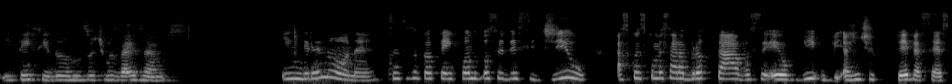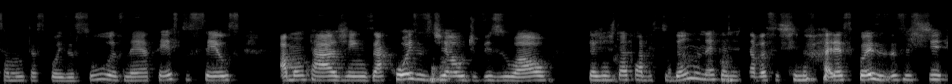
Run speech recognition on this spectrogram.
E tem sido nos últimos dez anos engrenou, né? A sensação que eu tenho quando você decidiu, as coisas começaram a brotar. Você, eu vi, vi, a gente teve acesso a muitas coisas suas, né? A textos seus, a montagens, a coisas de audiovisual que a gente estava estudando, né? Que a gente estava assistindo várias coisas, assisti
